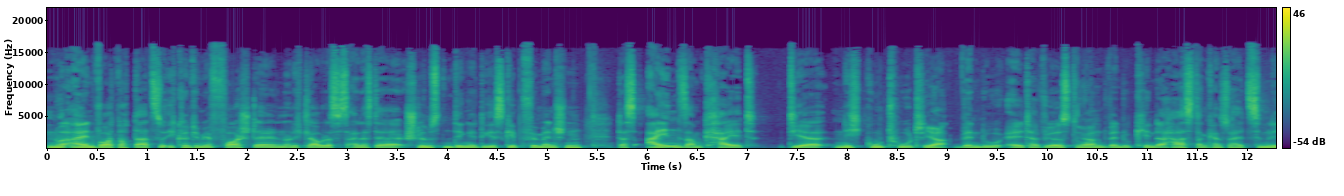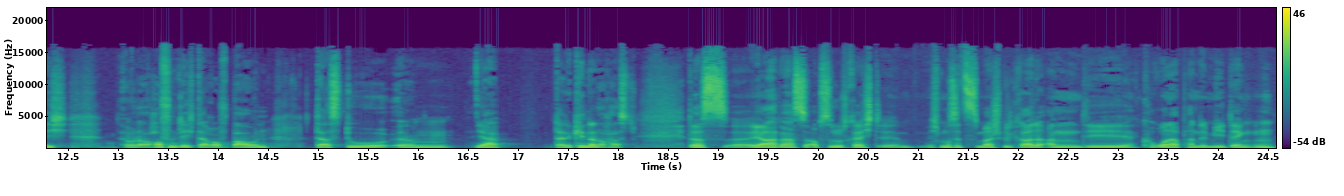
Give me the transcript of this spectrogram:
Nur ein Wort noch dazu. Ich könnte mir vorstellen, und ich glaube, das ist eines der schlimmsten Dinge, die es gibt für Menschen, dass Einsamkeit dir nicht gut tut, Ja. wenn du älter wirst. Ja. Und wenn du Kinder hast, dann kannst du halt ziemlich oder hoffentlich darauf bauen, dass du ähm, ja deine Kinder noch hast. Das, äh, ja, da hast du absolut recht. Ich muss jetzt zum Beispiel gerade an die Corona-Pandemie denken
